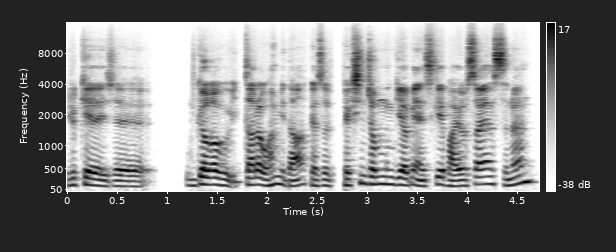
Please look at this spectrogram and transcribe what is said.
이렇게 이제 옮겨가고 있다라고 합니다. 그래서 백신 전문 기업인 SK 바이오사이언스는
